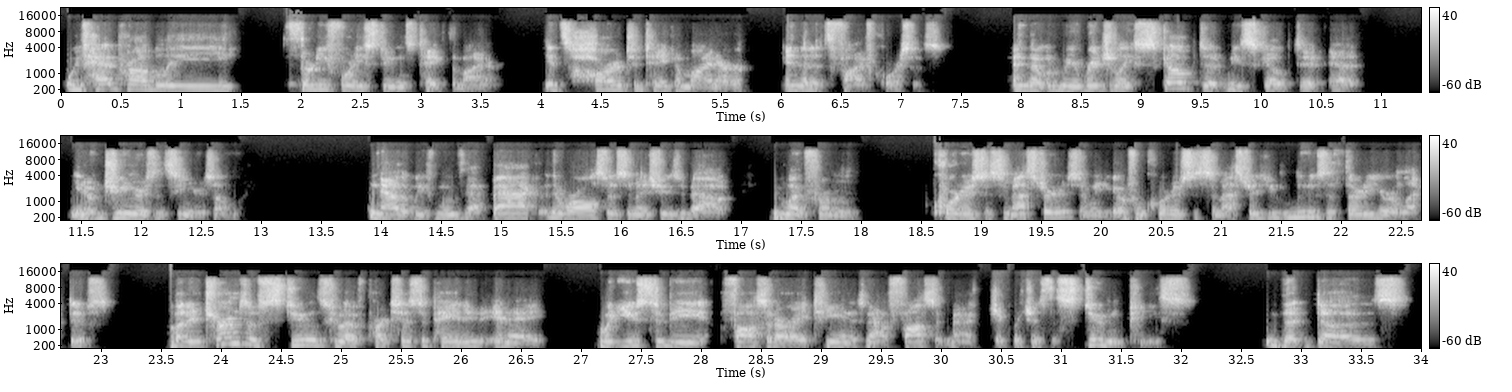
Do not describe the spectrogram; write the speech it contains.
we've had probably 30, 40 students take the minor. It's hard to take a minor in that it's five courses. And that when we originally scoped it, we scoped it at, you know, juniors and seniors only. Now that we've moved that back, there were also some issues about we went from quarters to semesters. And when you go from quarters to semesters, you lose the 30 year electives. But in terms of students who have participated in a what used to be FOSS@RIT and is now FOSS@MAGIC, which is the student piece that does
